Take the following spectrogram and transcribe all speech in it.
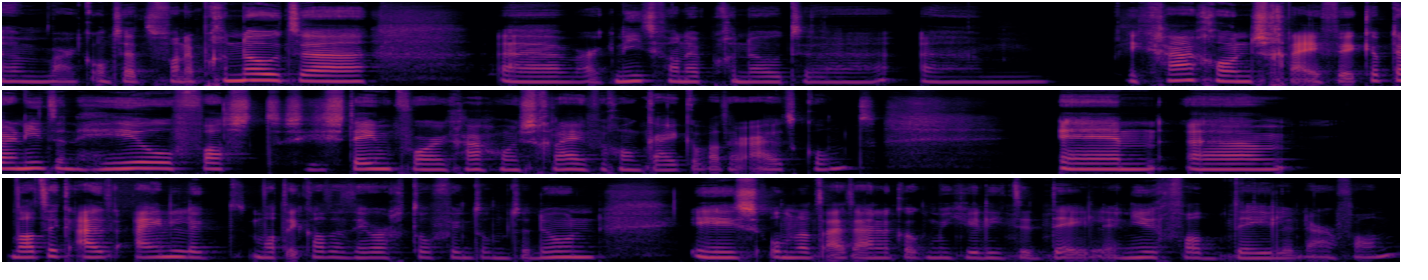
um, waar ik ontzettend van heb genoten, uh, waar ik niet van heb genoten. Um, ik ga gewoon schrijven. Ik heb daar niet een heel vast systeem voor. Ik ga gewoon schrijven, gewoon kijken wat eruit komt. En wat ik uiteindelijk, wat ik altijd heel erg tof vind om te doen, is om dat uiteindelijk ook met jullie te delen. In ieder geval delen daarvan.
